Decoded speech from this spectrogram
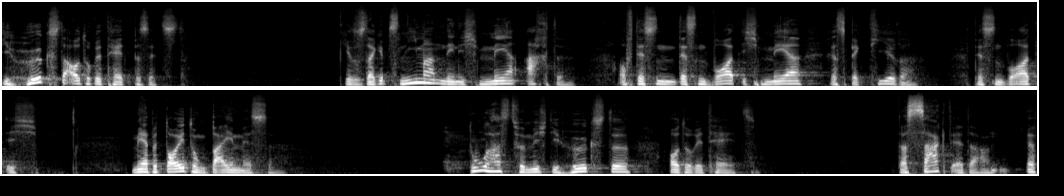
die höchste Autorität besitzt. Jesus, da gibt es niemanden, den ich mehr achte, auf dessen, dessen Wort ich mehr respektiere, dessen Wort ich mehr Bedeutung beimesse. Du hast für mich die höchste Autorität. Das sagt er da. Er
